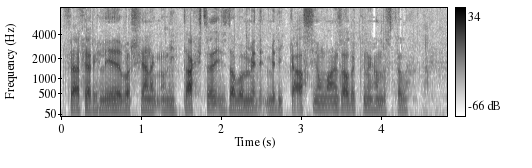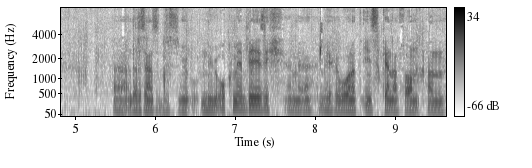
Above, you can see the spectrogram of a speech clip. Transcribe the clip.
vijf jaar geleden waarschijnlijk nog niet dachten, is dat we med- medicatie online zouden kunnen gaan bestellen. Eh, daar zijn ze dus nu, ook mee bezig, en met, met gewoon het inscannen van een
